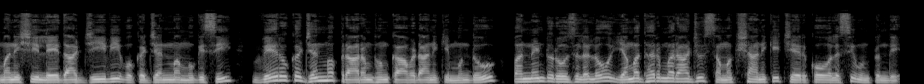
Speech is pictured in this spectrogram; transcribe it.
మనిషి లేదా జీవి ఒక జన్మ ముగిసి వేరొక జన్మ ప్రారంభం కావడానికి ముందు పన్నెండు రోజులలో యమధర్మరాజు సమక్షానికి చేరుకోవలసి ఉంటుంది.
